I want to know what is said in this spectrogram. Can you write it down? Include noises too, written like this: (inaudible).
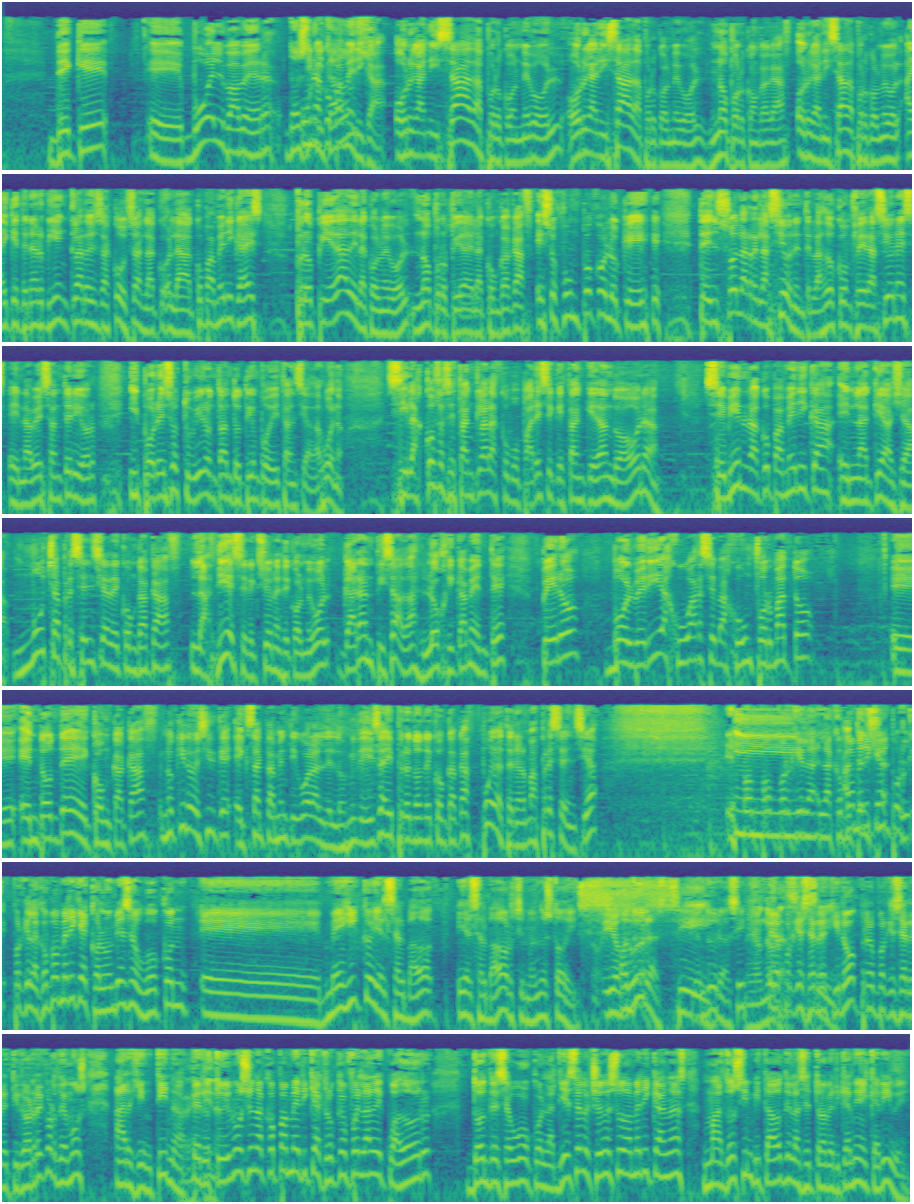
de que eh, vuelva a haber ¿Dos una invitados? Copa América organizada por Colmebol, organizada por Colmebol, no por CONCACAF, organizada por Colmebol. Hay que tener bien claras esas cosas. La, co- la Copa América es propiedad de la Colmebol, no propiedad de la CONCACAF. Eso fue un poco lo que (laughs) tensó la relación entre las dos confederaciones en la vez anterior y por eso estuvieron tanto tiempo distanciadas. Bueno, si las cosas están claras como parece que están quedando ahora, se viene una Copa América en la que haya mucha presencia de CONCACAF, las 10 selecciones de Colmebol garantizadas, lógicamente, pero volvería a jugarse bajo un formato eh, en donde CONCACAF, no quiero decir que exactamente igual al del 2016, pero en donde CONCACAF pueda tener más presencia. Eh, Y- porque, la, la Copa América, porque- porque... la Copa América de Colombia se jugó con eh, México y El Salvador y El Salvador, si mal no estoy. Y Honduras. Sí. y Honduras, sí. Y Honduras, pero porque se sí. retiró, pero porque se retiró, recordemos, Argentina. Argentina. Pero tuvimos una Copa América, creo que fue la de Ecuador, donde se jugó con las 10 selecciones sudamericanas más dos invitados de la Centroamericana y el Caribe.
